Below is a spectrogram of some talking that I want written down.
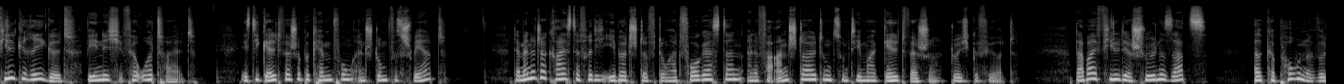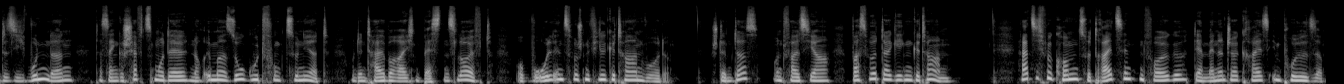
Viel geregelt, wenig verurteilt. Ist die Geldwäschebekämpfung ein stumpfes Schwert? Der Managerkreis der Friedrich-Ebert-Stiftung hat vorgestern eine Veranstaltung zum Thema Geldwäsche durchgeführt. Dabei fiel der schöne Satz, Al Capone würde sich wundern, dass sein Geschäftsmodell noch immer so gut funktioniert und in Teilbereichen bestens läuft, obwohl inzwischen viel getan wurde. Stimmt das? Und falls ja, was wird dagegen getan? Herzlich willkommen zur 13. Folge der Managerkreis Impulse,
